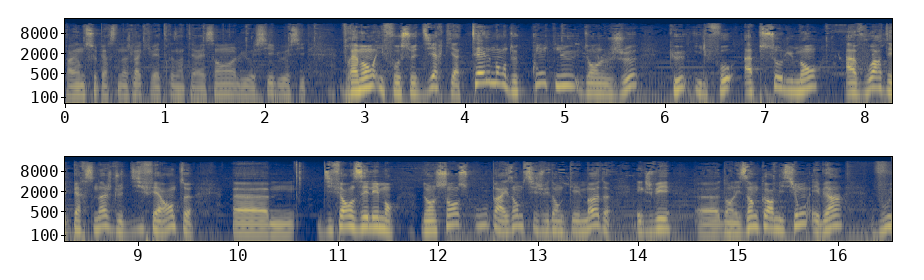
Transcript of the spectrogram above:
par exemple ce personnage-là qui va être très intéressant, lui aussi, lui aussi. Vraiment, il faut se dire qu'il y a tellement de contenu dans le jeu qu'il faut absolument avoir des personnages de euh, différents éléments. Dans le sens où, par exemple, si je vais dans le Game Mode et que je vais euh, dans les encore missions, eh bien, vous,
